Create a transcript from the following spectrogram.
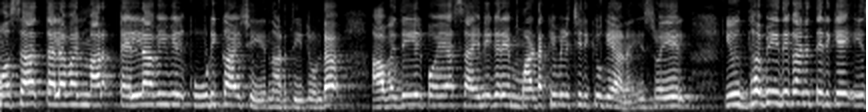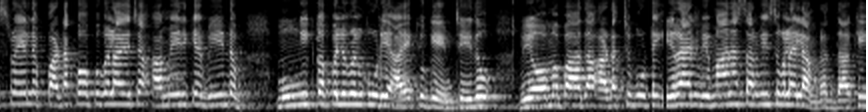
മൊസാദ് തലവന്മാർ ടെല്ലവീവിൽ കൂടിക്കാഴ്ചയും നടത്തിയിട്ടുണ്ട്. അവധിയിൽ പോയ സൈനികരെ മടക്കി വിളിച്ചിരിക്കുകയാണ് ഇസ്രയേൽ. യുദ്ധഭീതി കനത്തിരിക്കെ ഇസ്രയേലിന് പടക്കോപ്പുകൾ അയച്ച അമേരിക്ക വീണ്ടും മുങ്ങിക്കപ്പലുകൾ കൂടി അയക്കുകയും ചെയ്തു. വ്യോമപാത അടച്ചുപൂട്ടി ഇറാൻ വിമാന സർവീസുകളെല്ലാം റദ്ദാക്കി.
